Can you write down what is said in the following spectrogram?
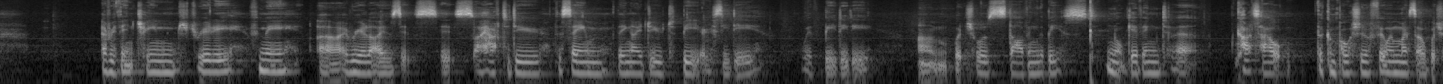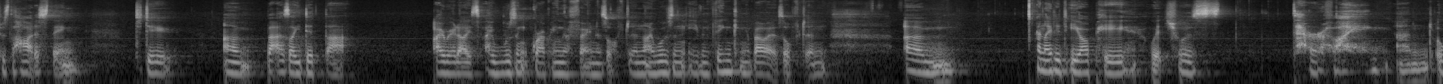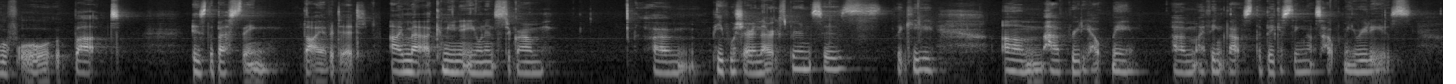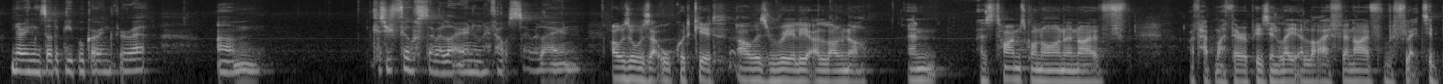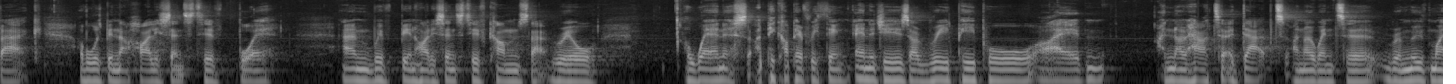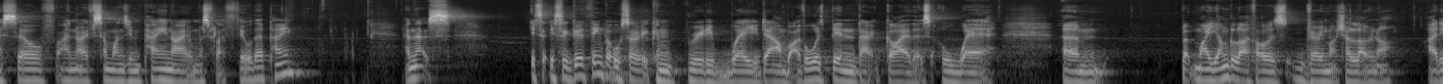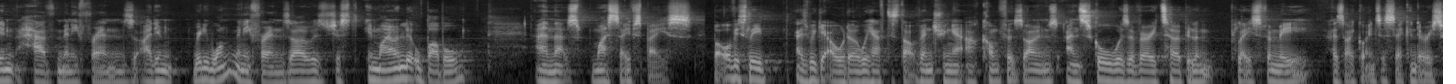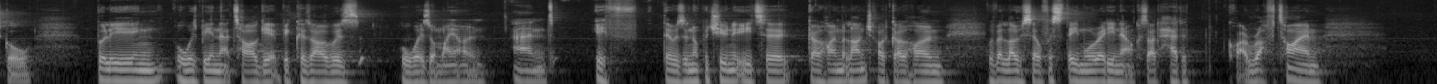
everything changed really for me. Uh, I realised it's it's I have to do the same thing I do to beat OCD with BDD, um, which was starving the beast, not giving to it, cut out the compulsion of filming myself, which was the hardest thing to do. Um, but as I did that, I realised I wasn't grabbing the phone as often. I wasn't even thinking about it as often. Um, and I did ERP, which was terrifying and awful, but is the best thing that I ever did. I met a community on Instagram, um, people sharing their experiences, like you, um, have really helped me. Um, I think that's the biggest thing that's helped me really is knowing there's other people going through it. because um, you feel so alone, and I felt so alone. I was always that awkward kid. I was really a loner. And as time's gone on and I've I've had my therapies in later life and I've reflected back. I've always been that highly sensitive boy. And with being highly sensitive comes that real awareness. I pick up everything, energies, I read people, I, I know how to adapt, I know when to remove myself, I know if someone's in pain, I almost like feel their pain. And that's, it's, it's a good thing, but also it can really wear you down. But I've always been that guy that's aware. Um, but my younger life, I was very much a loner. I didn't have many friends. I didn't really want many friends. I was just in my own little bubble, and that's my safe space. But obviously, as we get older, we have to start venturing out our comfort zones, and school was a very turbulent place for me as I got into secondary school. Bullying always being that target because I was always on my own. And if there was an opportunity to go home at lunch, I'd go home with a low self esteem already now because I'd had a quite a rough time,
